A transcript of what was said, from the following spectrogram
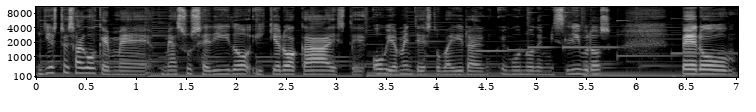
Y esto es algo que me, ha sucedido y quiero acá, este, obviamente esto va a ir en, uno de mis libros, pero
